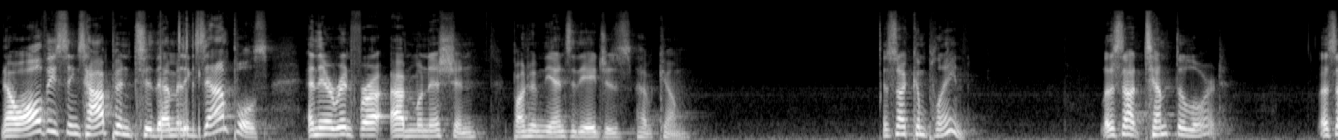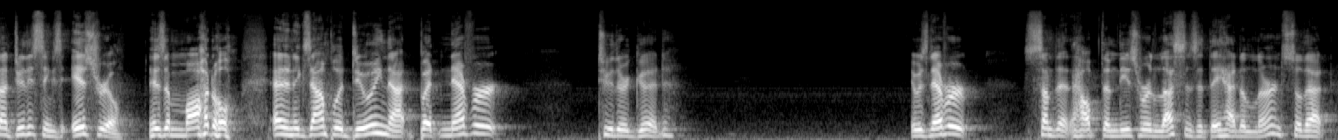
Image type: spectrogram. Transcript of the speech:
Now, all these things happened to them as examples, and they are written for admonition, upon whom the ends of the ages have come. Let's not complain. Let us not tempt the Lord. Let's not do these things. Israel is a model and an example of doing that, but never to their good. It was never something that helped them. These were lessons that they had to learn so that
